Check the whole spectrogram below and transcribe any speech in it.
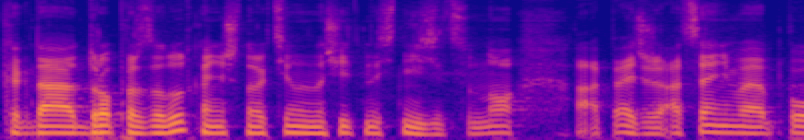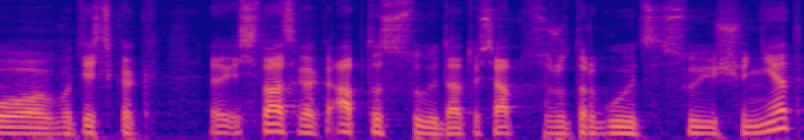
когда дроп раздадут, конечно, активность значительно снизится. Но, опять же, оценивая по... Вот есть как ситуация как Aptos Sui, да, то есть Aptos уже торгуется, Sui еще нет.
